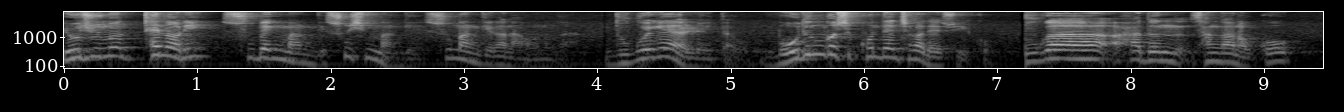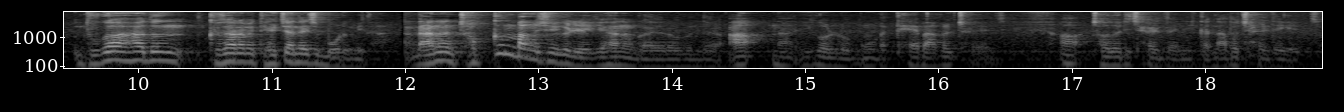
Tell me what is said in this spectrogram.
요즘은 채널이 수백만 개, 수십만 개, 수만 개가 나오는 거야. 누구에게 열려 있다고. 모든 것이 콘텐츠가 될 수 있고 누가 하든 상관없고 누가 하든 그 사람이 될지 안 될지 모릅니다. 나는 접근 방식을 얘기하는 거야, 여러분들. 아, 나 이걸로 뭔가 대박을 쳐야지. 아, 저들이 잘 되니까 나도 잘 되겠지.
